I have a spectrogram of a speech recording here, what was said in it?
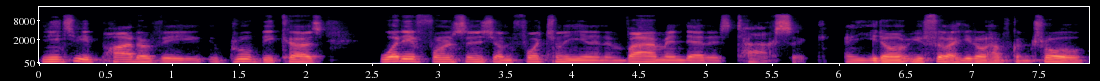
you need to be part of a group because what if for instance you're unfortunately in an environment that is toxic and you don't you feel like you don't have control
